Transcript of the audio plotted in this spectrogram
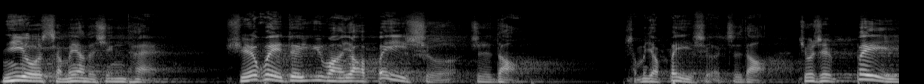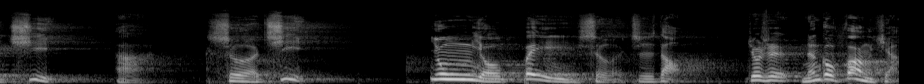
你有什么样的心态。学会对欲望要背舍之道。什么叫背舍之道？就是背弃啊，舍弃，拥有背舍之道，就是能够放下。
